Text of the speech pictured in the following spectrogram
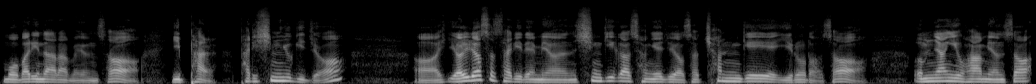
모발이 나라면서 이팔, 팔이 16이죠. 어, 16살이 되면 신기가 성해지어서 천계에 이르러서 음양이 화하면서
